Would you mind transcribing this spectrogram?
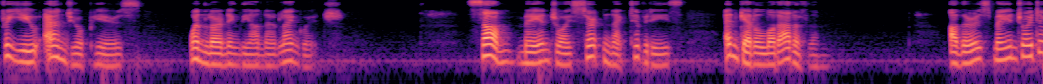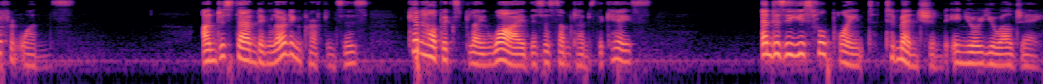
for you and your peers when learning the unknown language. Some may enjoy certain activities and get a lot out of them Others may enjoy different ones. Understanding learning preferences can help explain why this is sometimes the case, and is a useful point to mention in your ULJ.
